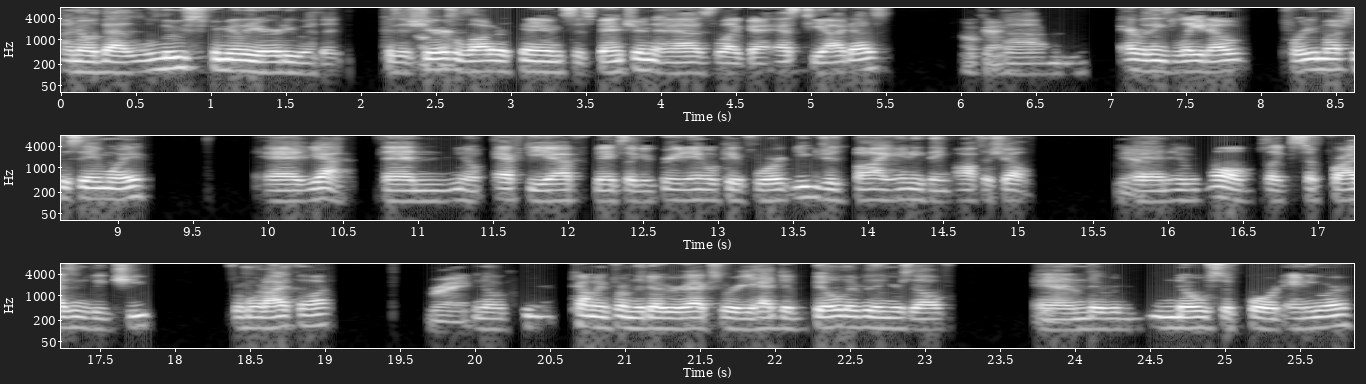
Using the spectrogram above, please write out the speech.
I know that loose familiarity with it because it shares Okay. a lot of the same suspension as like a STI does. Okay. Um, everything's laid out pretty much the same way. And yeah, then you know FDF makes like a great angle kit for it. You can just buy anything off the shelf, Yeah. and it was all like surprisingly cheap from what I thought. Right. You know, coming from the WRX where you had to build everything yourself, and there was no support anywhere.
